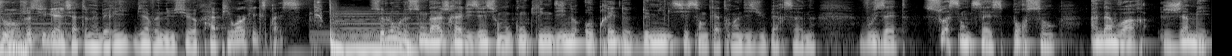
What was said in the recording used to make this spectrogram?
Bonjour, je suis Gaël Chatonaberry, bienvenue sur Happy Work Express. Selon le sondage réalisé sur mon compte LinkedIn auprès de 2698 personnes, vous êtes 76% à n'avoir jamais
